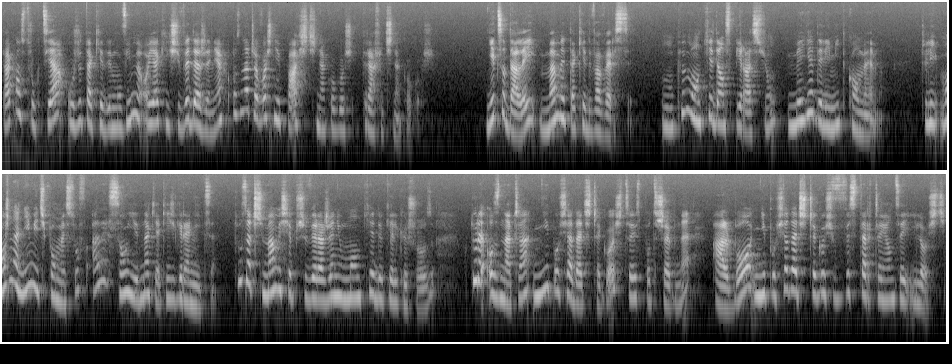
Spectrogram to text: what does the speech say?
Ta konstrukcja, użyta kiedy mówimy o jakichś wydarzeniach, oznacza właśnie paść na kogoś, trafić na kogoś. Nieco dalej mamy takie dwa wersy. On peut manquer d'inspiration, mais il y des limites quand même. Czyli można nie mieć pomysłów, ale są jednak jakieś granice. Tu zatrzymamy się przy wyrażeniu manquer de quelque chose, które oznacza nie posiadać czegoś, co jest potrzebne, albo nie posiadać czegoś w wystarczającej ilości.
